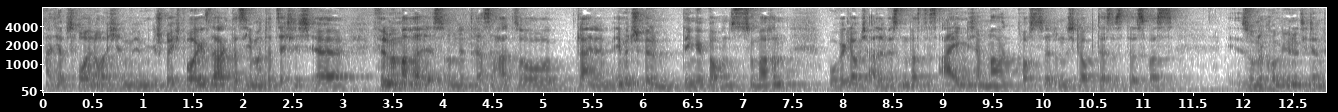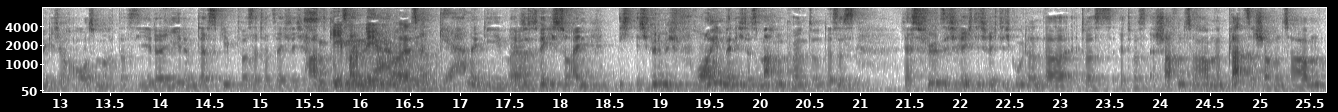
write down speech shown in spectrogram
Also ich habe es vorhin euch im, im Gespräch vorher gesagt, dass jemand tatsächlich äh, Filmemacher ist und Interesse hat, so kleine Imagefilm-Dinge bei uns zu machen, wo wir, glaube ich, alle wissen, was das eigentlich am Markt kostet. Und ich glaube, das ist das, was so eine Community dann wirklich auch ausmacht, dass jeder jedem das gibt, was er tatsächlich hat. ein Geben zwar und Nehmen gerne, halt, und ne? gerne geben. Ja. Also es ist wirklich so ein, ich, ich würde mich freuen, wenn ich das machen könnte. Und das ist, das fühlt sich richtig, richtig gut an, da etwas, etwas erschaffen zu haben, einen Platz erschaffen zu haben.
